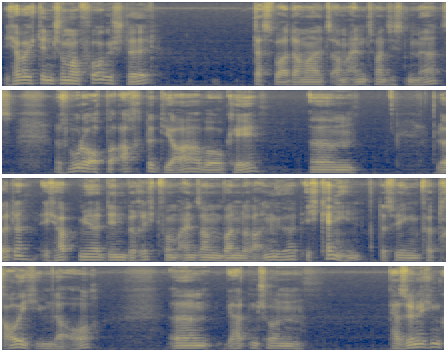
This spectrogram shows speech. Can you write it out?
Ich habe euch den schon mal vorgestellt. Das war damals am 21. März. Das wurde auch beachtet, ja, aber okay. Ähm, Leute, ich habe mir den Bericht vom einsamen Wanderer angehört. Ich kenne ihn, deswegen vertraue ich ihm da auch. Ähm, wir hatten schon persönlichen,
